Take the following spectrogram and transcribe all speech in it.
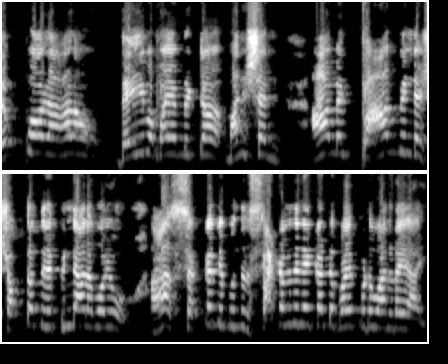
എപ്പോഴാണോ ദൈവ ഭയം വിട്ട് മനുഷ്യൻ ആമൻ പാമ്പിന്റെ ശബ്ദത്തിന് പിന്നാലെ പോയോ ആ സെക്കൻഡ് മുന്നിൽ സകലതിനെ കണ്ട് ഭയപ്പെടുവാനിടയായി.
